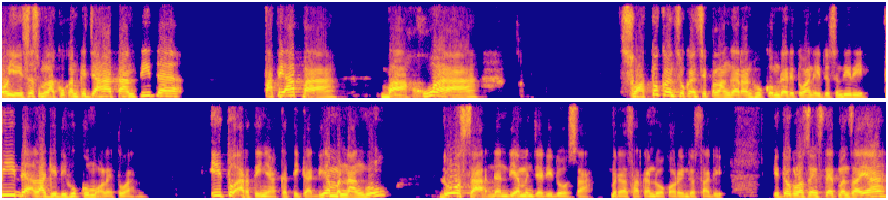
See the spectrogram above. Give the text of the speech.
oh Yesus melakukan kejahatan. Tidak. Tapi apa? Bahwa suatu konsekuensi pelanggaran hukum dari Tuhan itu sendiri tidak lagi dihukum oleh Tuhan. Itu artinya ketika dia menanggung dosa dan dia menjadi dosa berdasarkan 2 Korintus tadi. Itu closing statement saya.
